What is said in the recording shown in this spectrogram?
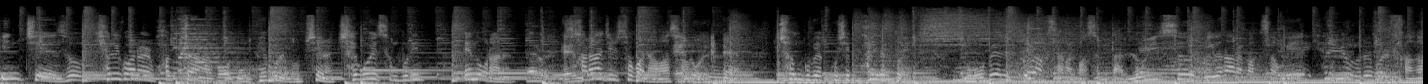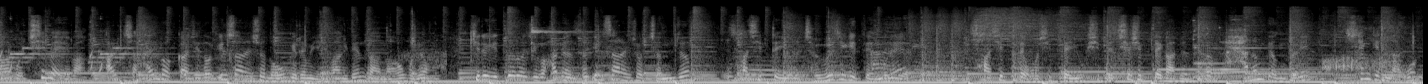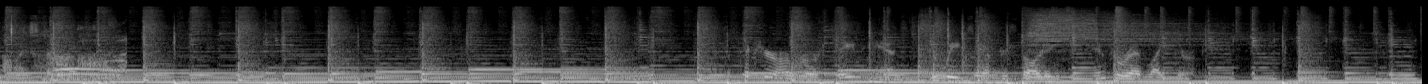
인체에서 혈관을 확장하고 노폐물을 없애는 최고의 성분인 에노라는. 산화질소가 나와서 에놀. 예, 1998년도에 노벨 의학상을 받습니다. 루이스 이그나라 박사 외에 혈류 흐름을 강화하고 치매 예방, 알츠하이머까지도 일산화질소 녹게 되면 예방이 된다 나오고요. 기력이 떨어지고 하면서 일산화질소 점점 40대 이후로 적어지기 때문에 40대, 50대, 60대, 70대 가면서 많은 병들이 생긴다고 나와 있습니다. Infrared light therapy.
